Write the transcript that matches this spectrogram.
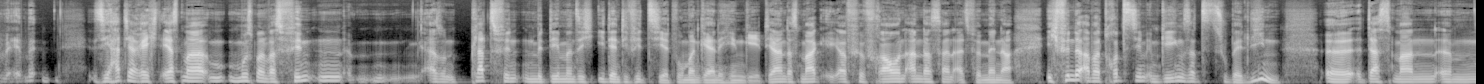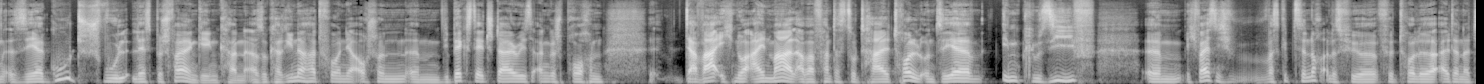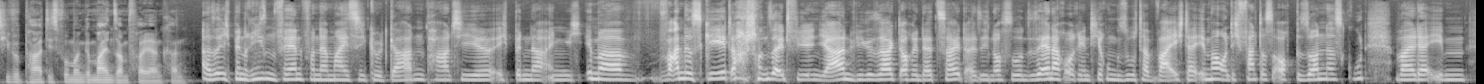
sie hat ja recht. Erstmal muss man was finden, also einen Platz finden, mit dem man sich identifiziert, wo man gerne hingeht. Ja, und das mag eher für Frauen anders sein als für Männer. Ich finde aber trotzdem im Gegensatz zu Berlin, äh, dass man ähm, sehr gut schwul-lesbisch feiern gehen kann. Also Karina hat vorhin ja auch schon ähm, die Backstage Diaries angesprochen. Da war ich nur einmal, aber fand das total toll und sehr inklusiv. Ähm, ich weiß nicht, was gibt es denn noch alles für, für tolle alternative Partys, wo man gemeinsam feiern kann? Also ich bin Riesenfan von der My Secret Garden Party. Ich bin da eigentlich immer, wann es geht, auch schon seit vielen Jahren. Wie gesagt, auch in der Zeit, als ich noch so sehr nach Orientierung gesucht habe, war ich da immer. Und ich fand das auch besonders gut, weil da eben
